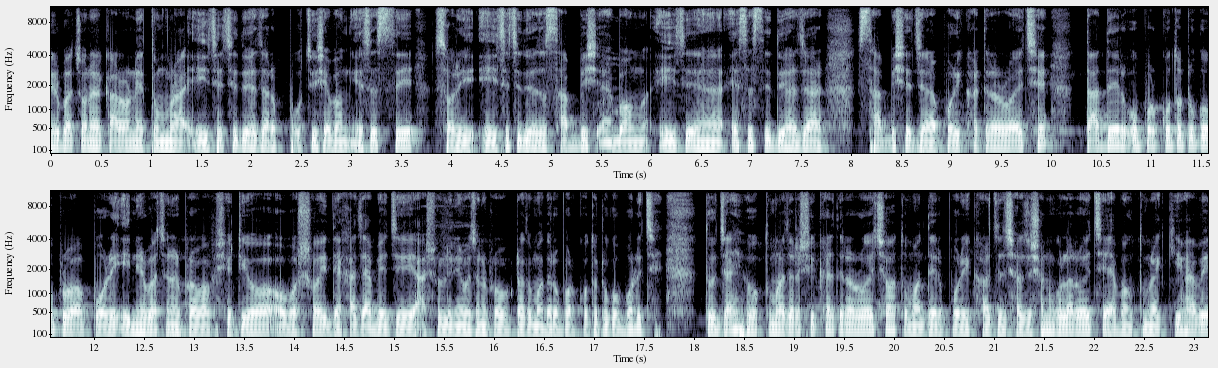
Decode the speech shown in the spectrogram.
নির্বাচনের কারণে তোমরা এইচএসসি দুই হাজার পঁচিশ এবং এসএসসি সরি এইচএসসি দুই হাজার ছাব্বিশ এবং এইচ এসএসসি দুই হাজার ছাব্বিশের যারা পরীক্ষার্থীরা রয়েছে তাদের উপর কতটুকু প্রভাব পড়ে এই নির্বাচনের প্রভাব সেটিও অবশ্যই দেখা যাবে যে আসলে নির্বাচনের প্রভাবটা তোমাদের উপর কতটুকু পড়েছে। তো যাই হোক, তোমরা যারা শিক্ষার্থীরা রয়েছে, তোমাদের পরীক্ষার যে সাজেশনগুলো রয়েছে এবং তোমরা কীভাবে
